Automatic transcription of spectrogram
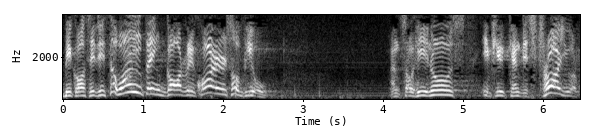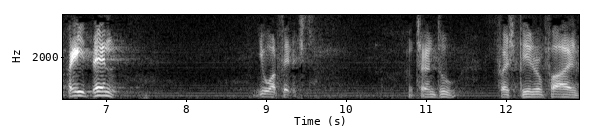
Because it is the one thing God requires of you. And so he knows if you can destroy your faith, then you are finished. And turn to 1 Peter 5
